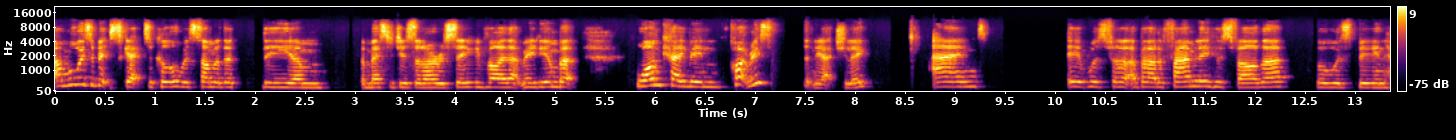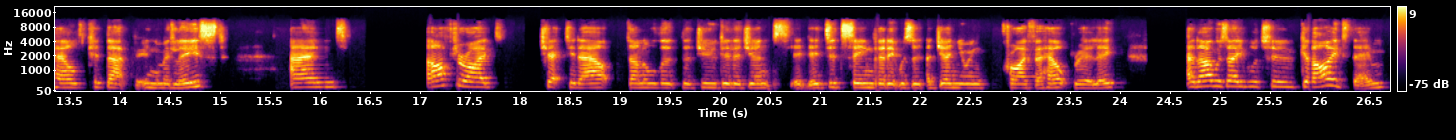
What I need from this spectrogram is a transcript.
am always a bit skeptical with some of the the, um, the messages that I receive via that medium. But one came in quite recently, actually, and it was uh, about a family whose father who was being held kidnapped in the Middle East. And after I'd checked it out, done all the, the due diligence, it, it did seem that it was a, genuine cry for help, really. And I was able to guide them,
